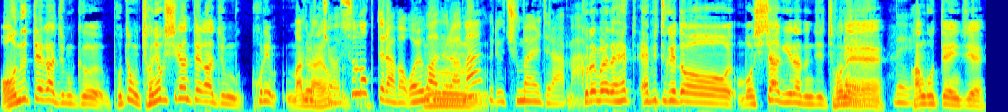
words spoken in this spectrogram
어느 때가 좀 그 보통 저녁 시간대가 좀 콜이 많나요? 그렇죠. 수목 드라마, 월화 음. 드라마, 그리고 주말 드라마. 그러면 해, 해피투게더 뭐 시작이라든지 전에 네, 네. 광고 때 이제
